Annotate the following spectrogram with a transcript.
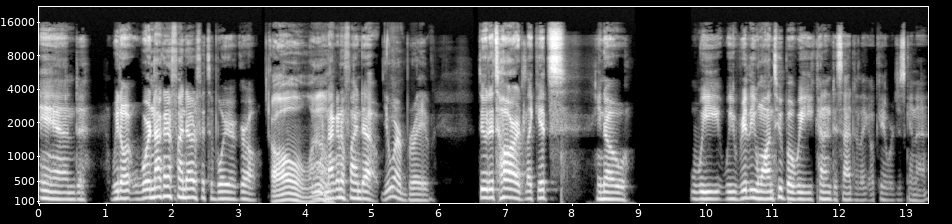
and we don't. We're not gonna find out if it's a boy or a girl. Oh wow! We're not gonna find out, You are brave. dude. It's hard. Like it's, you know, we we really want to, but we kind of decided like, okay, we're just gonna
